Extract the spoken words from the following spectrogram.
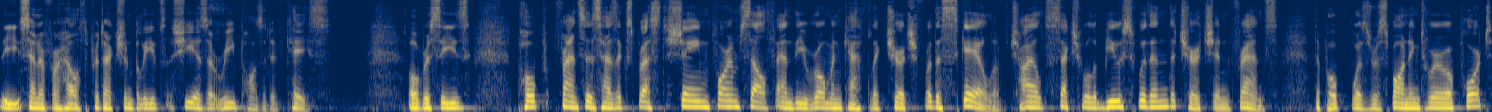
The Center for Health Protection believes she is a repositive case. Overseas, Pope Francis has expressed shame for himself and the Roman Catholic Church for the scale of child sexual abuse within the church in France. The Pope was responding to a report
